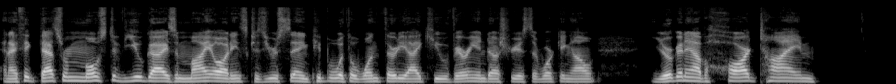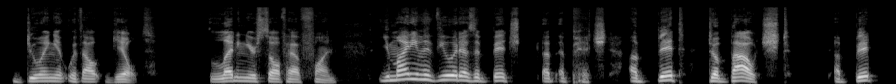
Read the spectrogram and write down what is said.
And I think that's where most of you guys in my audience, because you were saying people with a 130 IQ, very industrious, they're working out, you're going to have a hard time doing it without guilt, letting yourself have fun. You might even view it as a bitch, a, a bitch, a bit debauched a bit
